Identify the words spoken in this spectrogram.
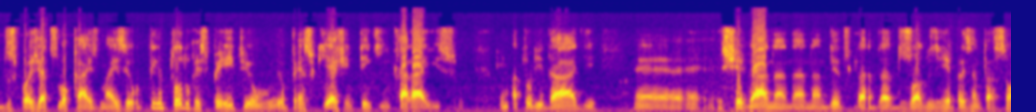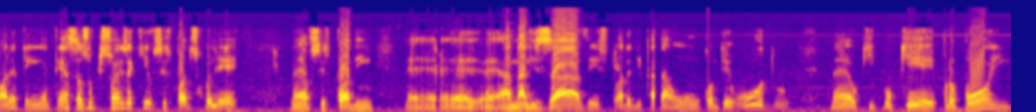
dos projetos locais. Mas eu tenho todo o respeito, eu, eu penso que a gente tem que encarar isso com maturidade, é, chegar na, na, na dentro da, da, dos órgãos de representação. Olha, tem, tem essas opções aqui, vocês podem escolher né? Vocês podem é, é, analisar, ver a história de cada um, conteúdo, né? o, que, o que propõe,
